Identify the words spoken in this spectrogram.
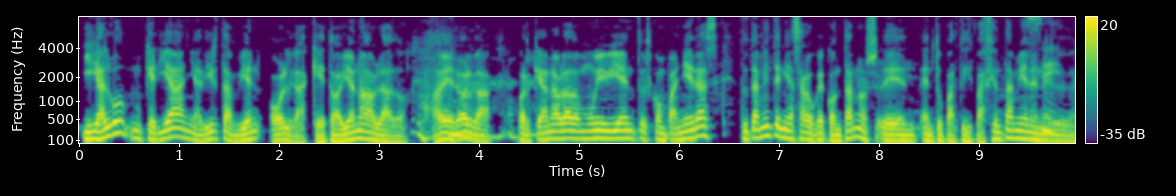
Y algo quería añadir también, Olga, que todavía no ha hablado. A ver, Olga, porque han hablado muy bien tus compañeras. Tú también tenías algo que contarnos en, en tu participación también en, Sí. el,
